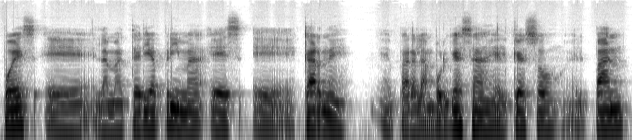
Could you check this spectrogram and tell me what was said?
pues la materia prima es carne eh, para la hamburguesa, el queso, el pan.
